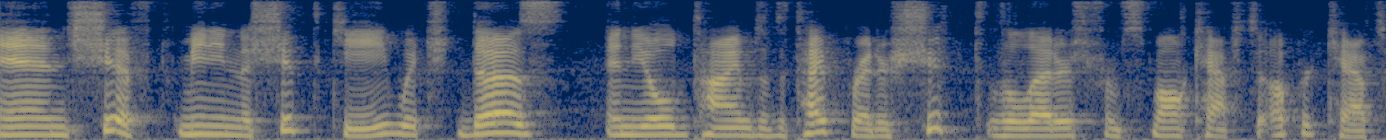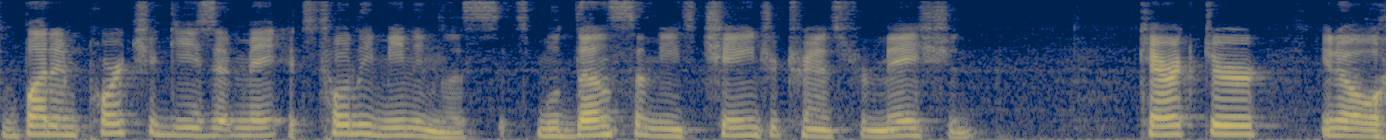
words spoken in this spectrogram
And shift, meaning the shift key, which does in the old times of the typewriter shift the letters from small caps to upper caps, but in Portuguese it may, it's totally meaningless. It's mudança means change or transformation. Character, you know,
